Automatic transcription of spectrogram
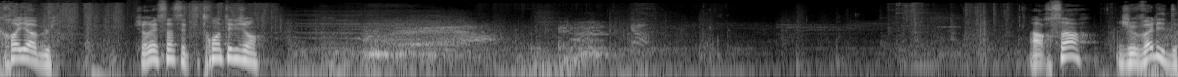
Incroyable. Purée, ça c'était trop intelligent. Alors ça, je valide.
